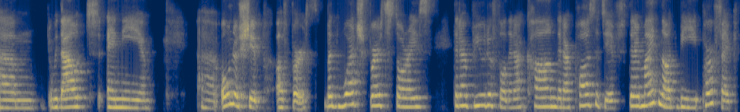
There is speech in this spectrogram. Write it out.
um, without any uh, ownership of birth, but watch birth stories that are beautiful, that are calm, that are positive. They might not be perfect.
